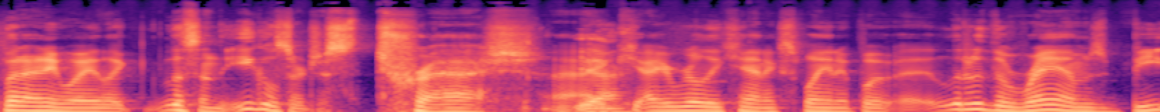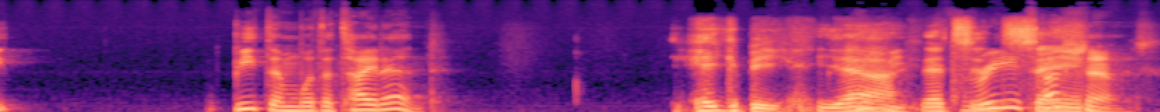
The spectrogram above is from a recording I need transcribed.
But anyway, like, listen, the Eagles are just trash. I, I Yeah. I really can't explain it, but uh, literally the Rams beat beat them with a tight end. Higbee. Yeah, Higbee, that's three insane. touchdowns.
